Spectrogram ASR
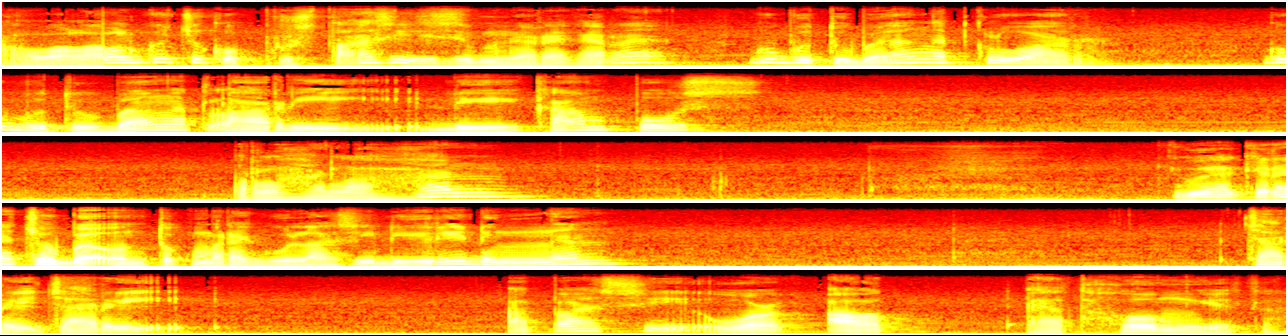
Awal-awal gue cukup frustasi sih sebenarnya karena gue butuh banget keluar. Gue butuh banget lari di kampus. Perlahan-lahan gue akhirnya coba untuk meregulasi diri dengan cari-cari apa sih workout at home gitu.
